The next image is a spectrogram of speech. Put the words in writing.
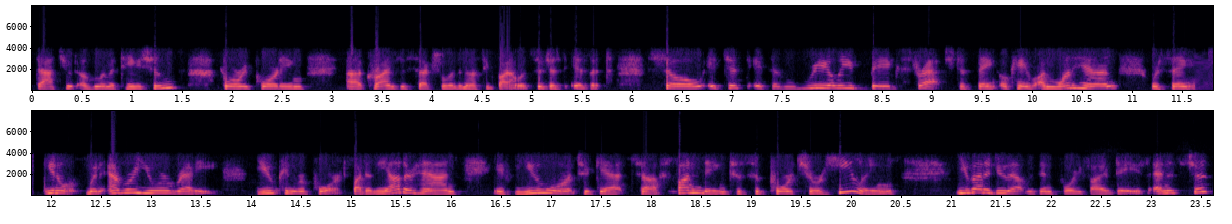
statute of limitations for reporting uh, crimes of sexual and domestic violence. There just isn't. So it just it's a really big stretch to think. Okay, on one hand, we're saying, you know, whenever you're ready, you can report. But on the other hand, if you want to get uh, funding to support your healing, you got to do that within 45 days. And it's just,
